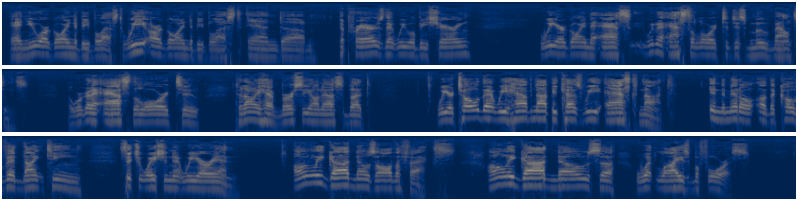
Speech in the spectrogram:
And you are going to be blessed. We are going to be blessed. And um, the prayers that we will be sharing, we are going to ask, we're going to ask the Lord to just move mountains. We're going to ask the Lord to, to not only have mercy on us, but we are told that we have not because we ask not. In the middle of the COVID 19 situation that we are in. Only God knows all the facts. Only God knows uh, what lies before us.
